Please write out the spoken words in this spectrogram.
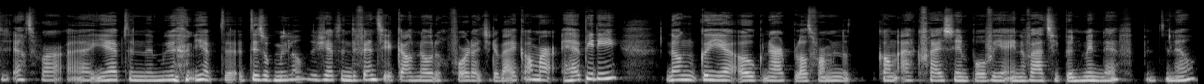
Het is echt voor, uh, je hebt een, je hebt, uh, het is op Mulan, dus je hebt een Defensie-account nodig voordat je erbij kan. Maar heb je die, dan kun je ook naar het platform. Dat kan eigenlijk vrij simpel via innovatie.mindev.nl.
